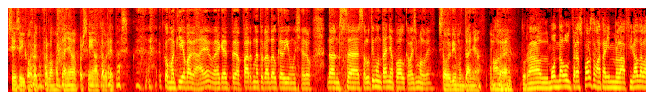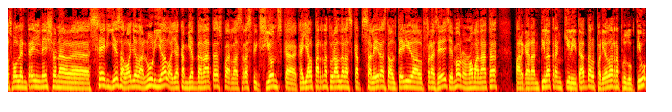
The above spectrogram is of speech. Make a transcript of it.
Sí, sí, corre per la muntanya perseguint a cabretes. Com aquí a Bagà, eh? Aquest parc natural del Cadí Moixeró. Doncs uh, salut i muntanya, Pol, que vagi molt bé. Salut i muntanya, un plaer. Tornant al món de l'ultrasport, demà tenim la final de les Golden Trail National eh, Series a l'olla de Núria. L'olla ha canviat de dates per les restriccions que, que hi ha al Parc Natural de les Capçaleres del Ter i del Freser. Gemma, una nova data per garantir la tranquil·litat del període reproductiu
